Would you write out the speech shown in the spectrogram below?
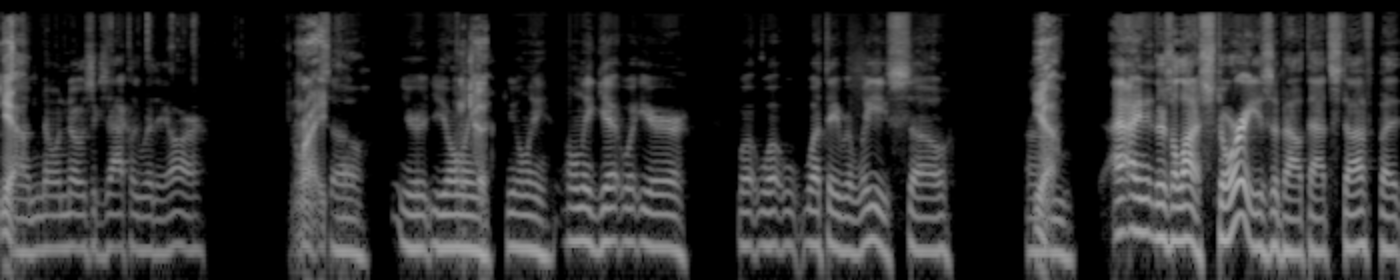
Yeah. Um, no one knows exactly where they are. Right. So you're you only Okay. you only only get what you're what what what they release. So Yeah. I, I there's a lot of stories about that stuff, but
